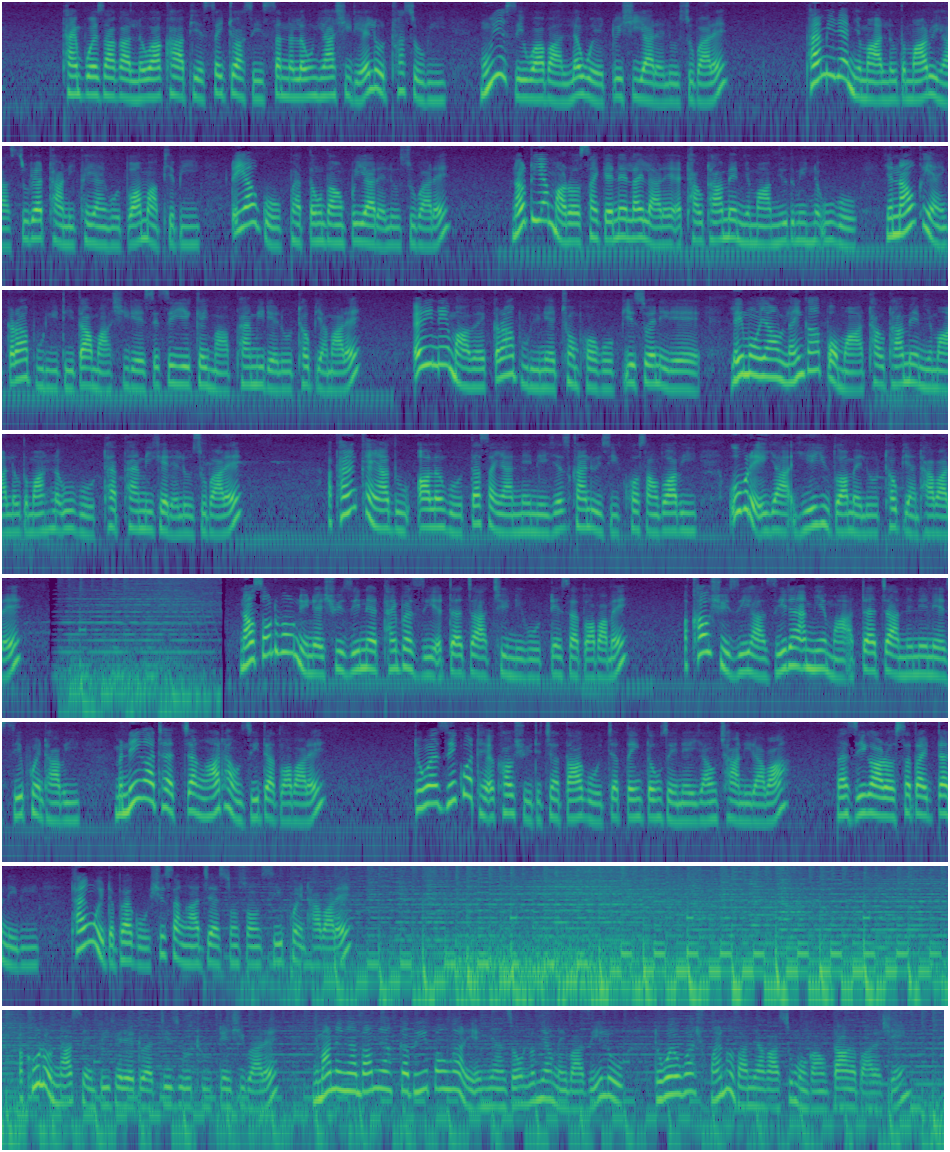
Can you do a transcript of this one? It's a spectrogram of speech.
ထိုင်းပွဲစားကလောအခအဖြစ်စိတ်ကြွစေ12လုံးရရှိတယ်လို့ထွက်ဆိုပြီးမူရစ်စေဝါပါလက်ဝယ်တွေ့ရှိရတယ်လို့ဆိုပါတယ်ဖမ်းမိတဲ့မြန်မာအလုပ်သမားတွေဟာစူရတ်ဌာနီခရိုင်ကိုသွားမှာဖြစ်ပြီးတတယောက်ကိုဘတ်3000ပေးရတယ်လို့ဆိုပါတယ်။နောက်တစ်ရက်မှာတော့စိုက်ကယ်နဲ့လိုက်လာတဲ့အထောက်ထားမဲ့မြန်မာမျိုးသမီး2ဦးကို ရနောင်းခရိုင်ကရပူရီဒေသမှာရှိတဲ့စစ်စေးရေးဂိတ်မှာဖမ်းမိတယ်လို့ထုတ်ပြန်ပါတယ်။အဲဒီနေ့မှာပဲကရပူရီနဲ့ချွန်ဖော်ကိုပြေးဆွဲနေတဲ့လိမ္မော်ရောင်လိုင်းကားပေါ်မှာထောက်ထားမဲ့မြန်မာအလုပ်သမား2ဦးကိုထပ်ဖမ်းမိခဲ့တယ်လို့ဆိုပါတယ်။အဖမ်းခံရသူအလုံးကိုတပ်ဆိုင်ရာနေမြေရဲစခန်းတွေစီခေါ်ဆောင်သွားပြီးဥပဒေအရရေးယူသွားမယ်လို့ထုတ်ပြန်ထားပါတယ်။နောက်ဆုံးတစ်ပုတ်အနေနဲ့ရွှေဈေးနဲ့ထိုင်းဘတ်ဈေးအတက်အကျအခြေအနေကိုတင်ဆက်သွားပါမယ်။အခောက်ရွှေဈေးဟာဈေးတန်းအမြင့်မှာအတက်အကျနည်းနည်းနဲ့ဈေးဖွင့်ထားပြီး မနေ့ကထက်ကျပ်9000ဈေးတက်သွားပါတယ်။တဝက်ဈေးကွက်ထဲအခောက်ရွှေတစ်ကြက်သားကိုကျပ်သိန်း30နဲ့ရောင်းချနေတာပါ။ဗတ်ဈေးကတော့ဆက်တိုက်တက်နေပြီးထိုင်းငွေတစ်ပတ်ကို85ကျပ်စွန်းစွန်းဈေးဖွင့်ထားပါတယ်။အခုလိုနားဆင်ပေးခဲ့တဲ့အတွက်ကျေးဇူးအထူးတင်ရှိပါတယ်။မြန်မာနိုင်ငံသားများကပ်ဘေးပေါင်းကနေအမြန်ဆုံးလွတ်မြောက်နိုင်ပါစေလို့ဒဝဲဝက်ဝိုင်းတော်သားများကဆုမွန်ကောင်းတောင်းရပါတယ်ရှင်။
